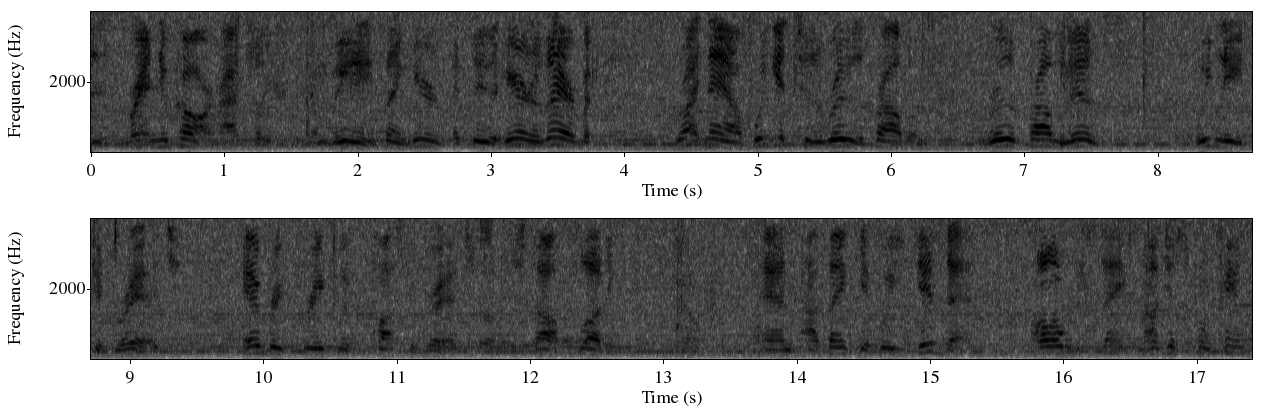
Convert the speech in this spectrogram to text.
a brand new car, actually. I mean anything here, it's either here or there, but right now, if we get to the root of the problem, the root of the problem is we need to dredge every creek we possibly dredge to stop flooding. And I think if we did that all over the state, not just on Campbell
